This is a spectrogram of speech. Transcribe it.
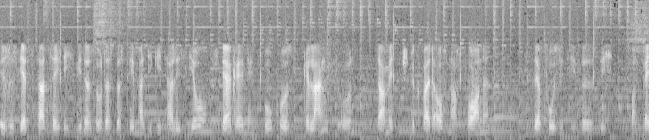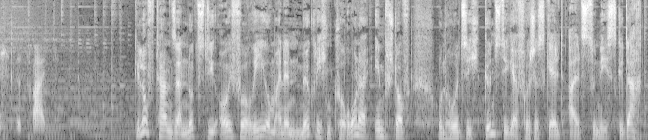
ist es jetzt tatsächlich wieder so, dass das Thema Digitalisierung stärker in den Fokus gelangt und damit ein Stück weit auch nach vorne sehr positive Sicht von Wächte treibt. Die Lufthansa nutzt die Euphorie um einen möglichen Corona-Impfstoff und holt sich günstiger frisches Geld als zunächst gedacht.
